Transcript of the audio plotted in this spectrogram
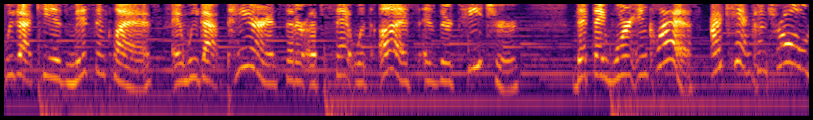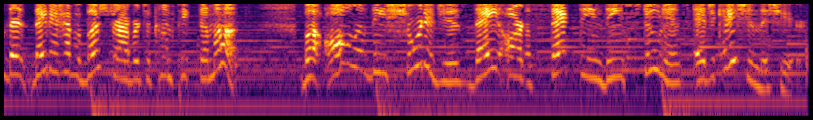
We got kids missing class and we got parents that are upset with us as their teacher that they weren't in class. I can't control that they didn't have a bus driver to come pick them up. But all of these shortages, they are affecting these students' education this year.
